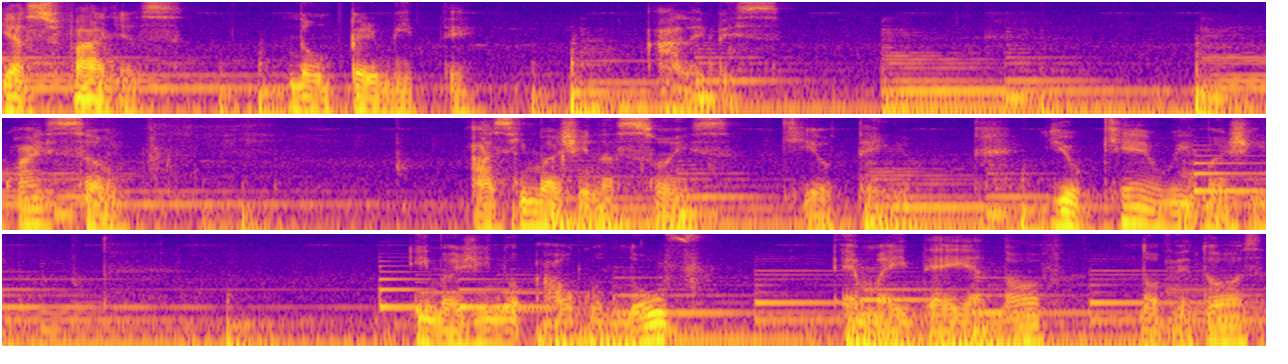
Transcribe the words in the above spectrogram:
e as falhas não permitem álibis. Quais são as imaginações que eu tenho e o que eu imagino? Imagino algo novo? É uma ideia nova, novedosa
